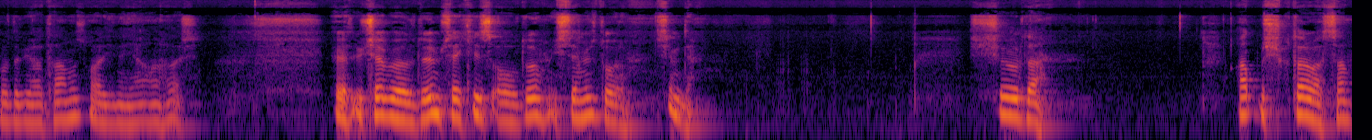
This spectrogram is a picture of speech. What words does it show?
burada bir hatamız var yine ya arkadaş. Evet 3'e böldüm. 8 oldu. İşlemimiz doğru. Şimdi şurada 60 bu tarafa atsam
